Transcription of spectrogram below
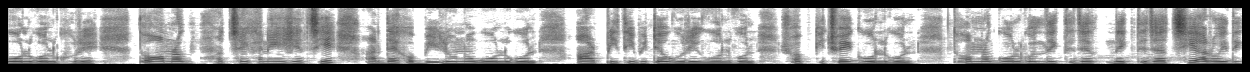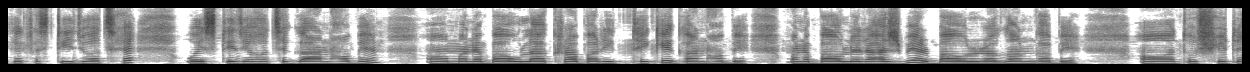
গোল গোল ঘুরে। তো আমরা হচ্ছে এখানে এসেছি, আর দেখো বেলুনও গোল গোল, আর পৃথিবীটাও ঘুরে গোল গোল সব কিছুই গোল গোল। তো আমরা গোল গোল দেখতে দেখতে যাচ্ছি আর ওইদিকে একটা স্টেজও আছে। ওই স্টেজে হচ্ছে গান হবে। মানে বাউল আখড়া বাড়ির থেকে গান হবে। মানে বাউলেরা আসবে আর বাউলরা গান গাবে। তো সেটা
